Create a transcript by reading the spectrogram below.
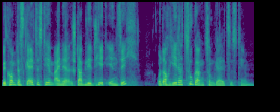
bekommt das Geldsystem eine Stabilität in sich und auch jeder Zugang zum Geldsystem.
